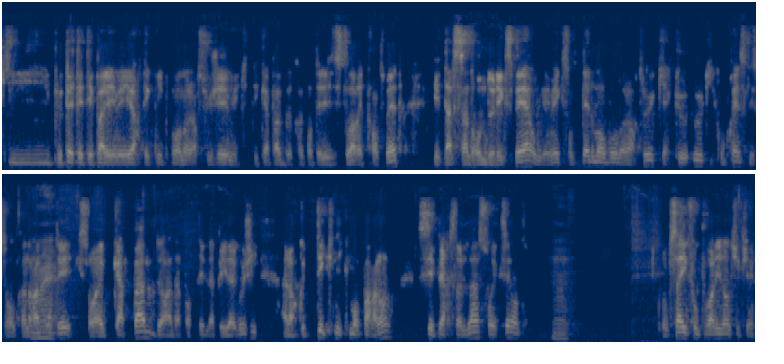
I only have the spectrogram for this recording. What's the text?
qui peut-être n'étaient pas les meilleurs techniquement dans leur sujet, mais qui étaient capables de te raconter des histoires et de transmettre. Et tu as le syndrome de l'expert, où les mecs sont tellement bons dans leur truc qu'il n'y a que eux qui comprennent ce qu'ils sont en train de raconter, et qui sont incapables d'apporter de la pédagogie. Alors que techniquement parlant, ces personnes-là sont excellentes. Hmm. Donc ça, il faut pouvoir l'identifier.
